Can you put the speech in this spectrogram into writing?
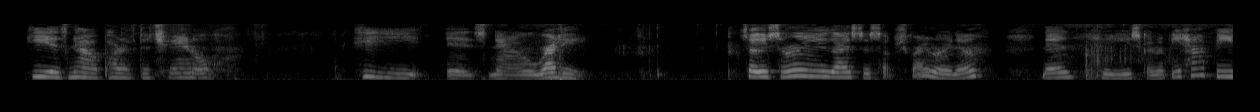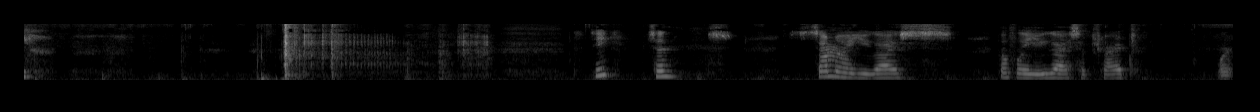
He is now part of the channel. He is now ready. So he's telling you guys to subscribe right now. Then he's gonna be happy. See, some of you guys, hopefully you guys subscribed. Or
